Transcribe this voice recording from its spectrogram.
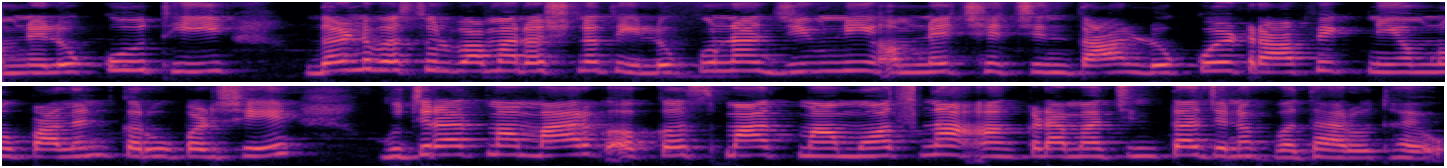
અમને લોકોથી દંડ વસૂલવામાં રસ નથી. લોકોના જીવની અમને છે ચિંતા. લોકોએ ટ્રાફિક નિયમનું પાલન કરવું પડશે. ગુજરાતમાં માર્ગ અકસ્માતમાં મોતના આંકડામાં ચિંતાજનક વધારો થયો.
